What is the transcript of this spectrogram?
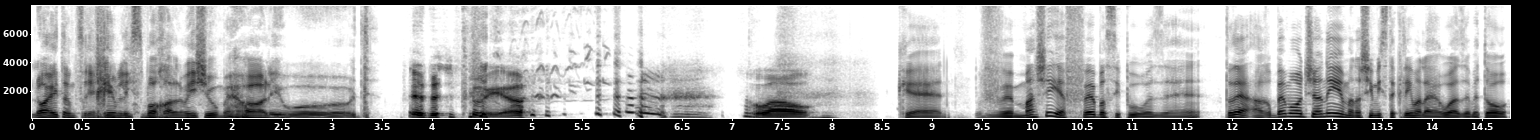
לא הייתם צריכים לסמוך על מישהו מהוליווד. איזה שטויות. וואו. כן, ומה שיפה בסיפור הזה, אתה יודע, הרבה מאוד שנים אנשים מסתכלים על האירוע הזה בתור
